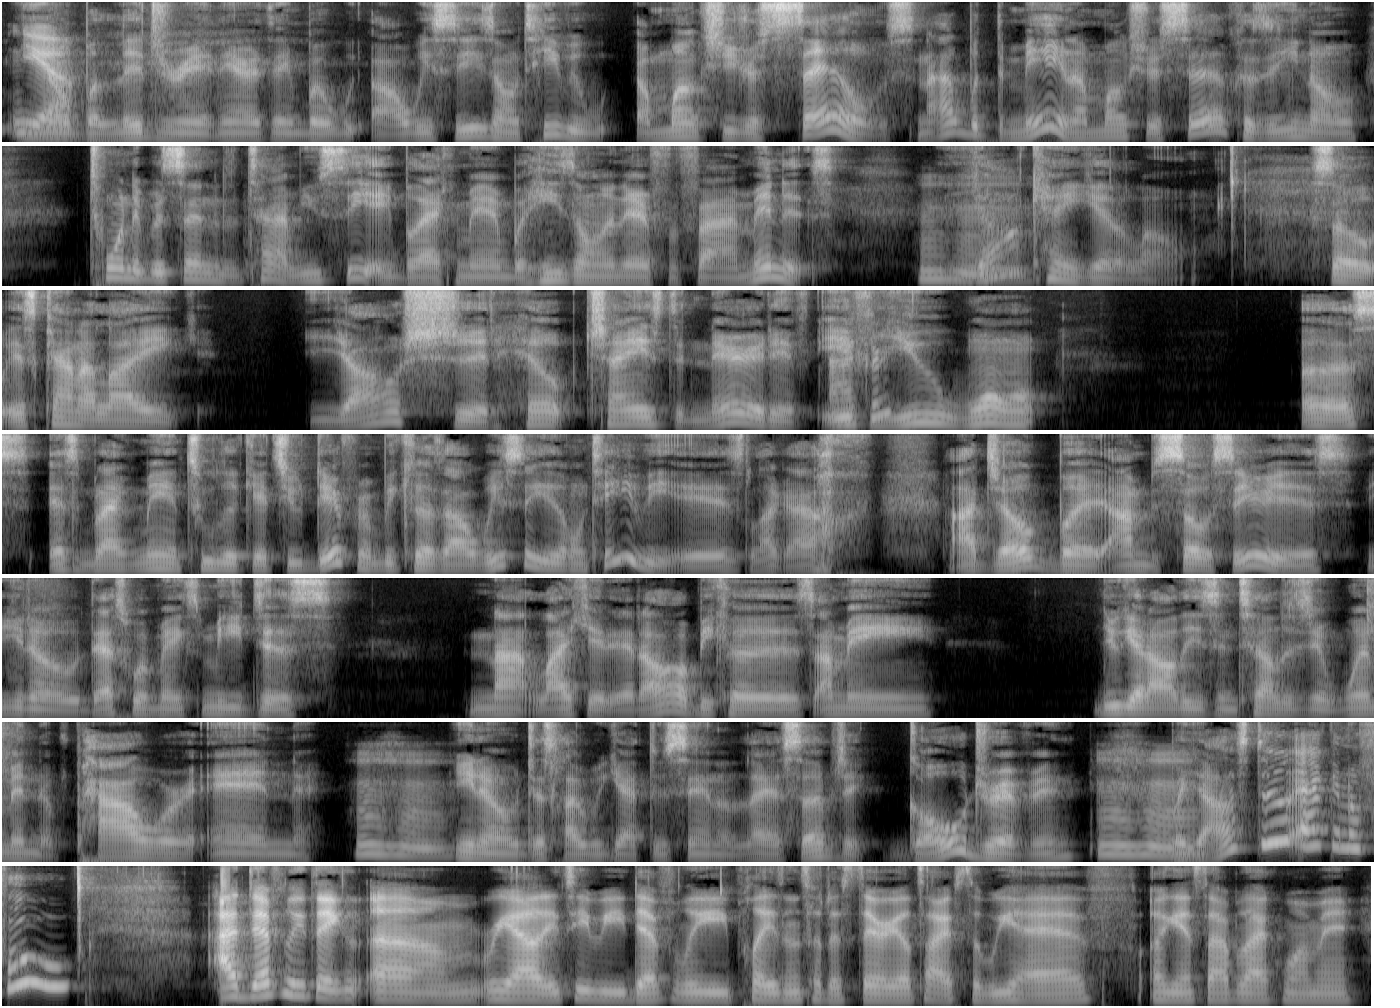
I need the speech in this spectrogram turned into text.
you yeah, know belligerent and everything but we, all we see is on tv amongst yourselves not with the men amongst yourselves because you know 20% of the time you see a black man but he's only there for five minutes Mhm. y'all can't get along. So it's kind of like y'all should help change the narrative I if agree. you want us as black men to look at you different because all we see on TV is like I I joke but I'm so serious, you know, that's what makes me just not like it at all because I mean you get all these intelligent women of power and Mhm. you know just like we got through saying the last subject goal driven Mhm. but y'all still acting a fool I definitely think um, reality TV definitely plays into the stereotypes that we have against our black women.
